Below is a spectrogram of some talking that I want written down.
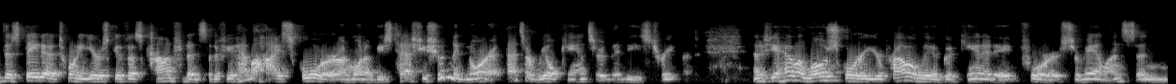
this data at 20 years gives us confidence that if you have a high score on one of these tests, you shouldn't ignore it. That's a real cancer that needs treatment. And if you have a low score, you're probably a good candidate for surveillance and,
